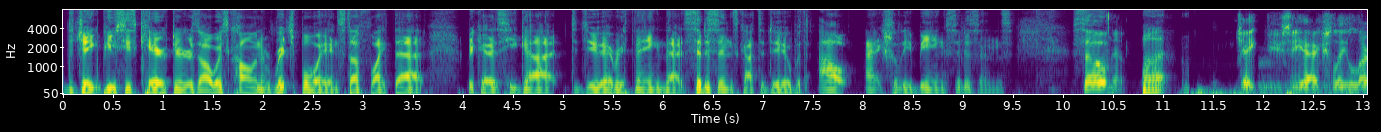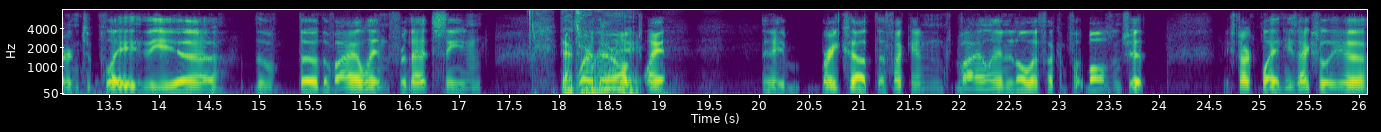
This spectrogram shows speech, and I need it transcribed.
the Jake Busey's character is always calling him rich boy and stuff like that because he got to do everything that citizens got to do without actually being citizens. So, Yeah. What? Jake Busey actually learned to play the uh, the, the the violin for that scene that's where right. they're all playing, and he breaks out the fucking violin and all the fucking footballs and shit. He starts playing. He's actually uh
